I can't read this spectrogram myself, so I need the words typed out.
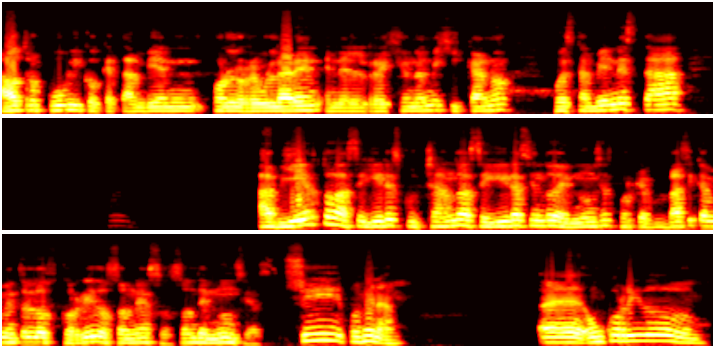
a otro público que también por lo regular en, en el regional mexicano, pues también está pues, abierto a seguir escuchando, a seguir haciendo denuncias, porque básicamente los corridos son eso, son denuncias. Sí, pues mira, eh, un corrido,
